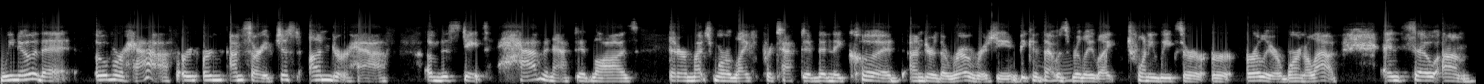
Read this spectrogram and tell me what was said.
we know that over half, or, or I'm sorry, just under half of the states have enacted laws that are much more life protective than they could under the Roe regime because that was mm-hmm. really like 20 weeks or, or earlier weren't allowed. And so, um,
